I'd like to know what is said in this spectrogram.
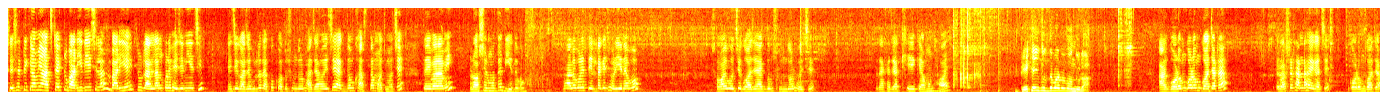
শেষের দিকে আমি আঁচটা একটু বাড়িয়ে দিয়েছিলাম, বাড়িয়ে একটু লাল লাল করে ভেজে নিয়েছি। এই যে গজাগুলো দেখো কত সুন্দর ভাজা হয়েছে একদম খাস্তা মচমচে। তো এবার আমি রসের মধ্যে দিয়ে দেব। ভালো করে তেলটাকে ঝরিয়ে নেব। সবাই বলছে গজা একদম সুন্দর হয়েছে। দেখা যাক খেয়ে কেমন হয়। দেখেই বুঝতে পারবে বন্ধুরা। আর গরম গরম গজাটা রসটা ঠান্ডা হয়ে গেছে গরম গজা।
